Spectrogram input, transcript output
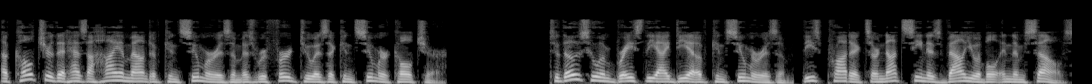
A culture that has a high amount of consumerism is referred to as a consumer culture. To those who embrace the idea of consumerism, these products are not seen as valuable in themselves,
